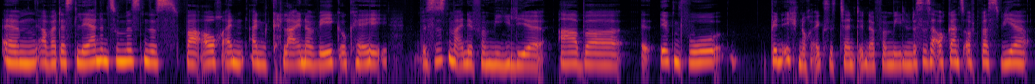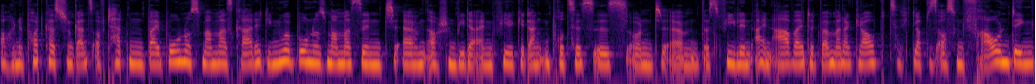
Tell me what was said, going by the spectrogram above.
Ähm, aber das lernen zu müssen, das war auch ein, ein kleiner Weg. Okay, es ist meine Familie, aber irgendwo bin ich noch existent in der Familie. Und das ist auch ganz oft, was wir auch in dem Podcast schon ganz oft hatten bei Bonusmamas, gerade die nur Bonusmamas sind, ähm, auch schon wieder ein viel Gedankenprozess ist und ähm, das viel in einen arbeitet, weil man da glaubt, ich glaube, das ist auch so ein Frauending,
